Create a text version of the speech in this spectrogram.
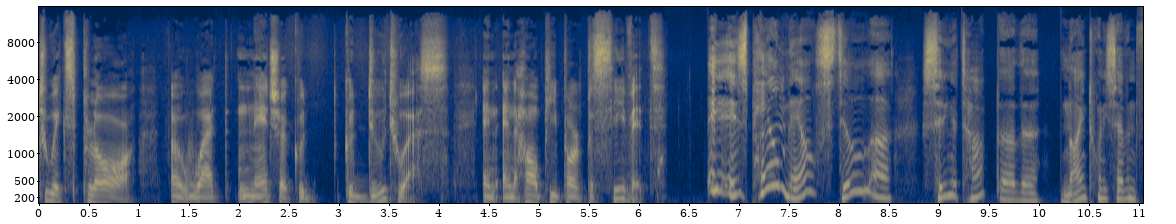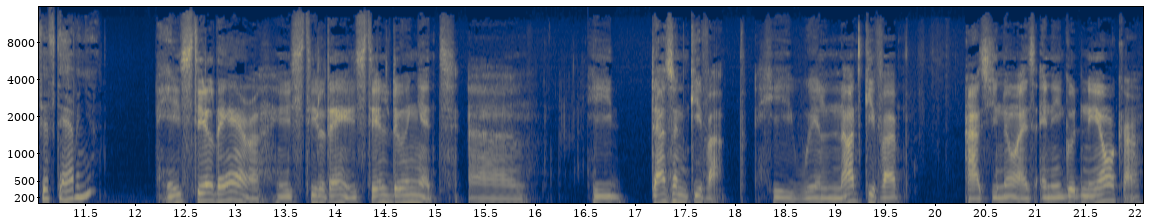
to explore uh, what nature could, could do to us and, and how people perceive it. Is Pale Male still uh, sitting atop uh, the 927 Fifth Avenue? He's still there. He's still there. He's still doing it. Uh, he doesn't give up. He will not give up, as you know, as any good New Yorker.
